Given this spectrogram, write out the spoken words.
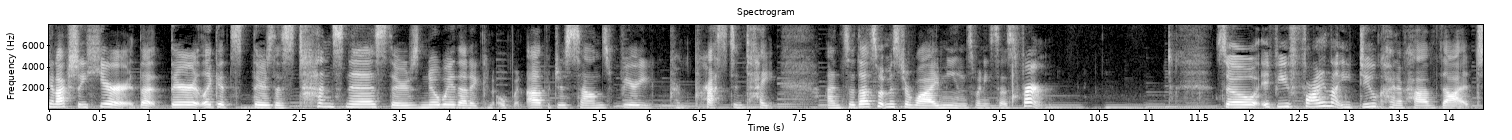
can actually hear that there like it's there's this tenseness there's no way that it can open up it just sounds very compressed and tight. And so that's what mr Wye means when he says firm. So if you find that you do kind of have that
